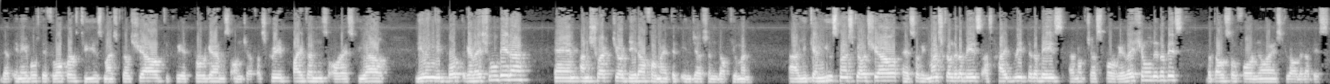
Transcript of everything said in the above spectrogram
that enables developers to use MySQL shell to create programs on JavaScript, Python, or SQL, dealing with both relational data and unstructured data formatted in JSON document. Uh, you can use MySQL shell, uh, sorry, MySQL database as hybrid database, uh, not just for relational database, but also for NoSQL database.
